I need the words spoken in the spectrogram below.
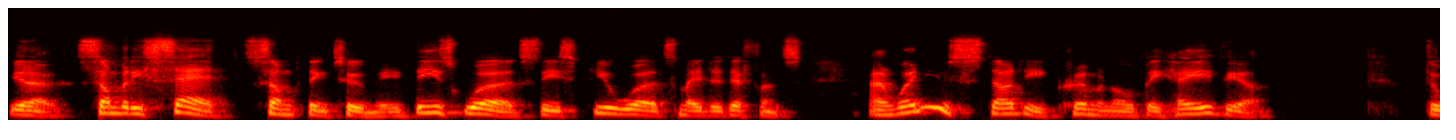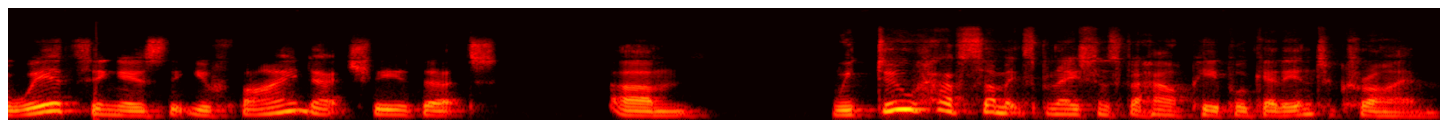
you know somebody said something to me these words these few words made a difference and when you study criminal behavior the weird thing is that you find actually that um, we do have some explanations for how people get into crime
